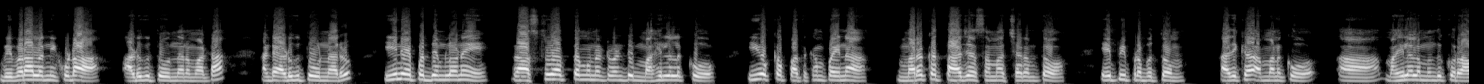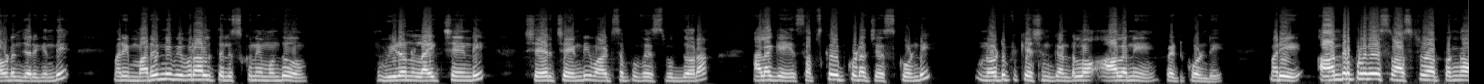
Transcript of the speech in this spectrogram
వివరాలన్నీ కూడా అడుగుతూ ఉందన్నమాట. అంటే అడుగుతూ ఉన్నారు. ఈ నేపథ్యంలోనే రాష్ట్ర వ్యాప్తంగా ఉన్నటువంటి మహిళలకు ఈ యొక్క పథకం పైన మరొక తాజా సమాచారంతో ఏపీ ప్రభుత్వం అధిక మనకు మహిళల ముందుకు రావడం జరిగింది. మరి మరిన్ని వివరాలు తెలుసుకునే ముందు వీడియోను లైక్ చేయండి షేర్ చేయండి వాట్సాప్ ఫేస్బుక్ ద్వారా. అలాగే సబ్స్క్రైబ్ కూడా చేసుకోండి నోటిఫికేషన్ గంటలో ఆల్ అని పెట్టుకోండి. మరి ఆంధ్రప్రదేశ్ రాష్ట్ర వ్యాప్తంగా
